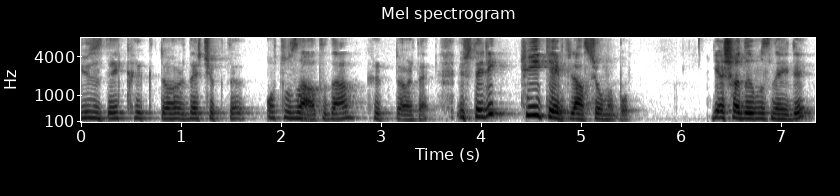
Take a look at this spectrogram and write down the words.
%44'e çıktı. 36'dan 44'e. Üstelik TÜİK enflasyonu bu. Yaşadığımız neydi?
